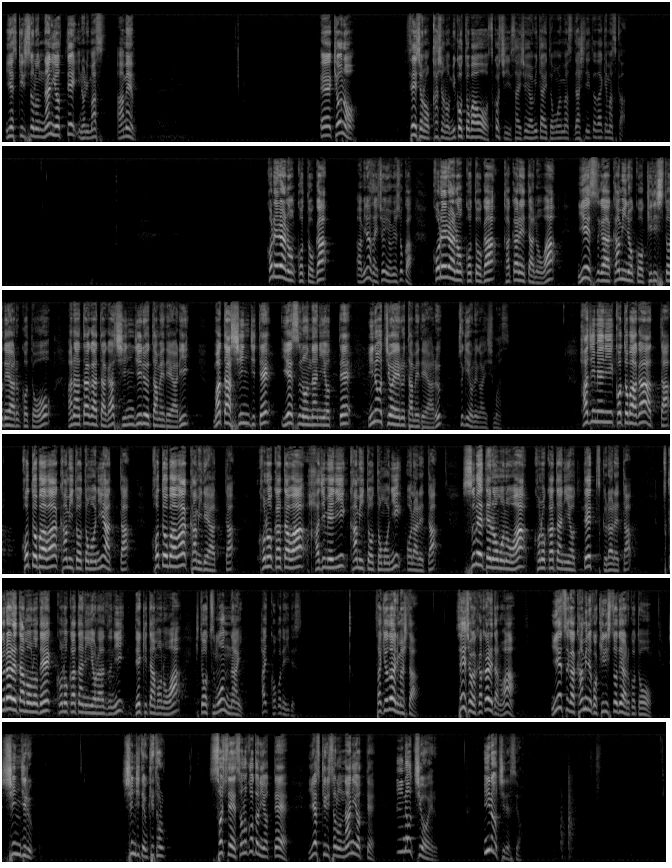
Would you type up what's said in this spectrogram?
イエス・キリストの名によって祈ります。アーメン、えー今日の聖書の箇所の御言葉を少し最初読みたいと思います。出していただけますか？これらのことがあ皆さん一緒に読みましょうか。これらのことが書かれたのはイエスが神の子キリストであることをあなた方が信じるためでありまた信じてイエスの名によって命を得るためである。次お願いします。初めに言葉があった。言葉は神と共にあった。言葉は神であった。この方は初めに神と共におられた。すべてのものはこの方によって作られた。作られたものでこの方によらずにできたものは一つもない。はいここでいいです。先ほどありました。聖書が書かれたのはイエスが神の子キリストであることを信じる。信じて受け取る。そしてそのことによってイエス・キリストの名によって命を得る。命ですよ。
